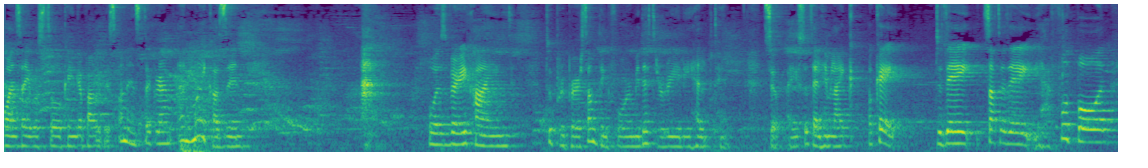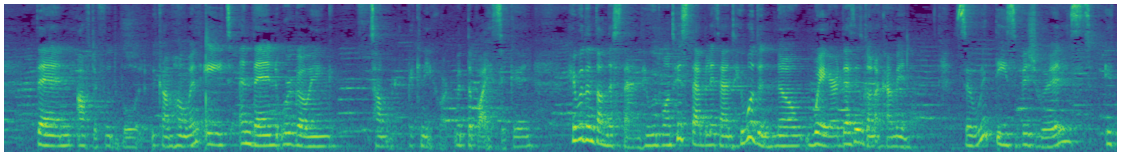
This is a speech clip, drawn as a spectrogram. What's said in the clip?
once I was talking about this on Instagram and my cousin was very kind to prepare something for me that really helped him. So I used to tell him like, okay, today Saturday we have football. Then after football we come home and eat. And then we're going somewhere picnic or with the bicycle. He wouldn't understand. He would want his tablet and he wouldn't know where that is gonna come in. So with these visuals it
